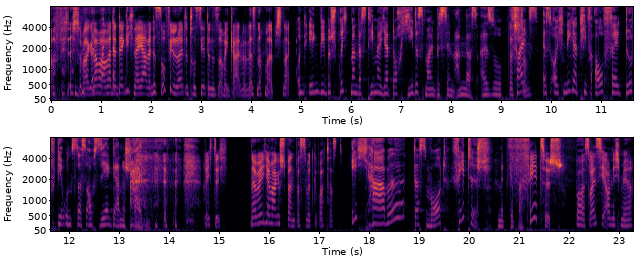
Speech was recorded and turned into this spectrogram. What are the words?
ob wir das schon mal genommen haben. Aber dann denke ich, naja, wenn es so viele Leute interessiert, dann ist es auch egal, wenn wir es nochmal beschnacken. Und irgendwie bespricht man das Thema ja doch jedes Mal ein bisschen anders. Also, Das falls es euch negativ auffällt, dürft ihr uns das auch sehr gerne schreiben. Richtig. Da bin ich ja mal gespannt, was du mitgebracht hast. ich habe das Wort Fetisch mitgebracht. Fetisch. Boah, das weiß ich auch nicht mehr,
